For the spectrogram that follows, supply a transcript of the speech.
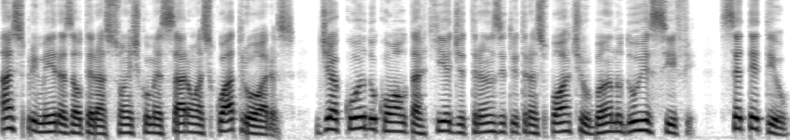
As primeiras alterações começaram às 4 horas, de acordo com a Autarquia de Trânsito e Transporte Urbano do Recife, CTTU.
